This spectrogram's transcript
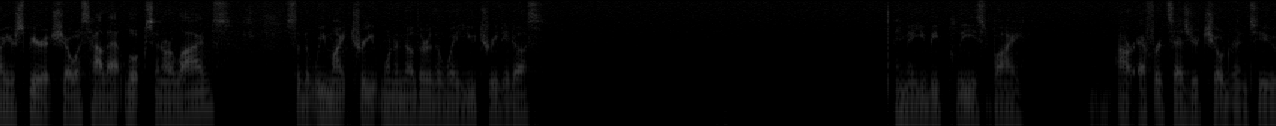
By your Spirit, show us how that looks in our lives so that we might treat one another the way you treated us. And may you be pleased by um, our efforts as your children to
